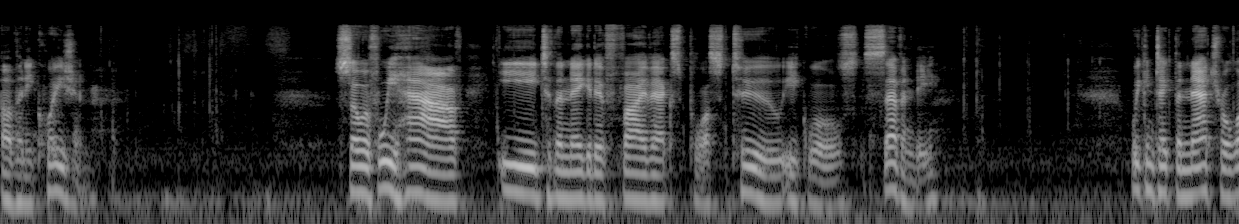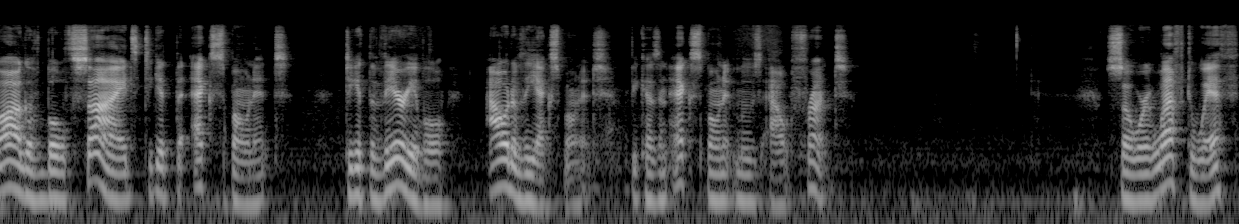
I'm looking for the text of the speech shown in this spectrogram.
of an equation. So if we have e to the negative 5x plus 2 equals 70, we can take the natural log of both sides to get the exponent, to get the variable out of the exponent, because an exponent moves out front. So we're left with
